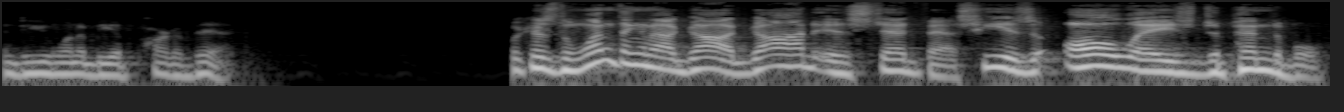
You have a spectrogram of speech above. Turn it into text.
And do you want to be a part of it? Because the one thing about God, God is steadfast. He is always dependable.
